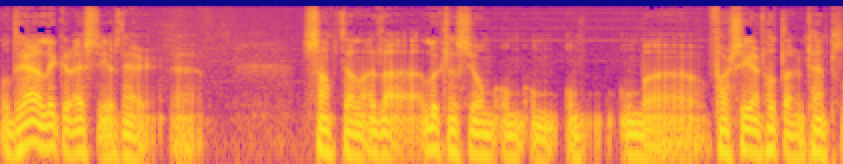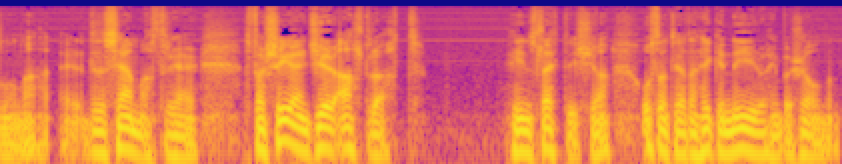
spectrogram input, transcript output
Og det her ligger eist i en sånn her, samtalen eller luknas om om om om om uh, farseren hotlar templen det är samma att det här farseren ger allt rätt hin slett ikke, ja, utan til at han hikker nyr av hin personen,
